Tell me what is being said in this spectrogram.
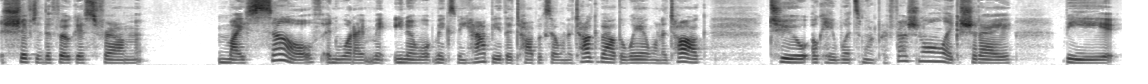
shifted the focus from myself and what I, make, you know, what makes me happy, the topics I want to talk about, the way I want to talk, to, okay, what's more professional? Like, should I be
